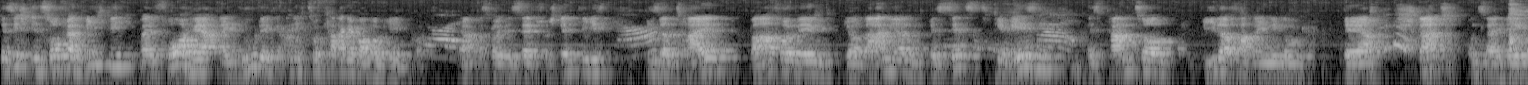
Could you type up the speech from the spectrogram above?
Das ist insofern wichtig, weil vorher ein Jude gar nicht zur Klagemauer gehen konnte, ja, was heute selbstverständlich ist. Dieser Teil war von den Jordaniern besetzt gewesen. Es kam zur Wiedervereinigung der Stadt und seitdem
